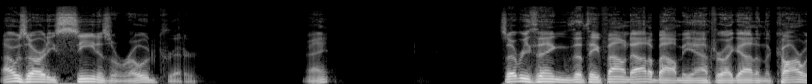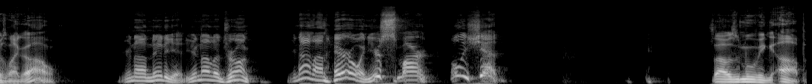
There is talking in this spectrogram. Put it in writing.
I was already seen as a road critter, right? So everything that they found out about me after I got in the car was like, oh, you're not an idiot. You're not a drunk. You're not on heroin. You're smart. Holy shit. So I was moving up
